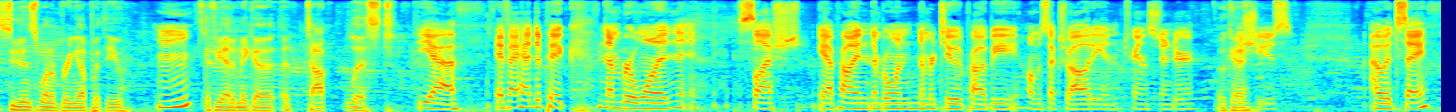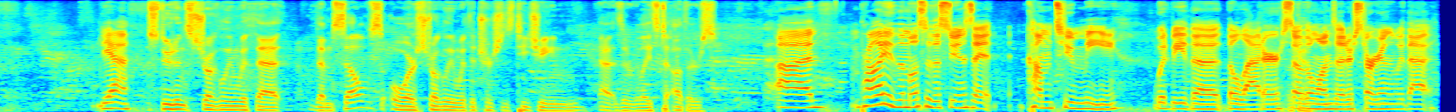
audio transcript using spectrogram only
students want to bring up with you? Mm-hmm. If you had to make a, a top list. Yeah. If I had to pick number one slash, yeah, probably number one, number two would probably be homosexuality and transgender Okay. issues. I would say. Yeah. Students struggling with that themselves or struggling with the church's teaching as it relates to others? Uh, probably the most of the students that come to me would be the the latter. So Okay. the ones that are struggling with that.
